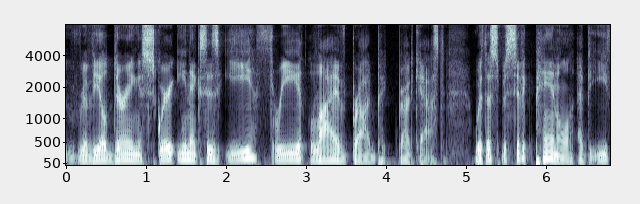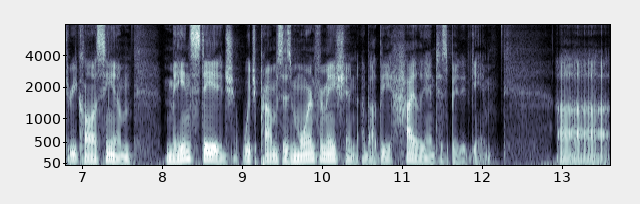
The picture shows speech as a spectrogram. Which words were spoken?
revealed during square enix's e3 live broad, broadcast with a specific panel at the e3 coliseum main stage, which promises more information about the highly anticipated game. Uh,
